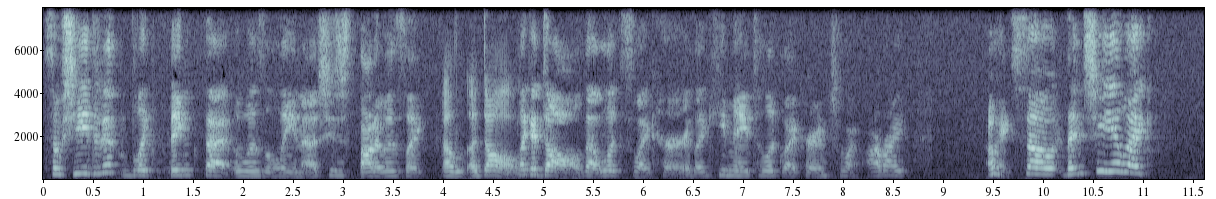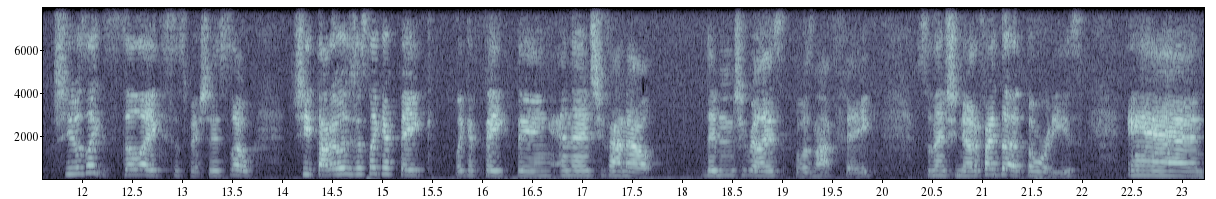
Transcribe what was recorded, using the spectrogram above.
so she didn't like think that it was Elena. She just thought it was like A, a doll. like a doll that looks like her. Like he made to look like her, and she's like, all right. Okay, so then she like, she was like still like suspicious. So she thought it was just like a fake, like a fake thing, and then she found out. Then she realized it was not fake. So then she notified the authorities, and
